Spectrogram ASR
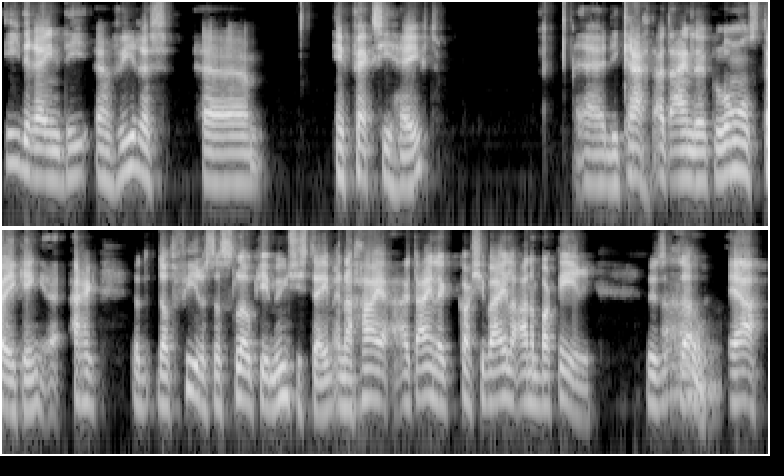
iedereen die een virusinfectie heeft, eh, die krijgt uiteindelijk longontsteking. Eh, eigenlijk, dat, dat virus dat sloopt je immuunsysteem en dan ga je uiteindelijk kastje aan een bacterie. Dus Oh. dat, ja,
